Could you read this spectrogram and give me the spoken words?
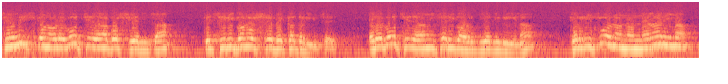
Si uniscono le voci della coscienza che si riconosce peccatrice e le voci della misericordia divina che risuonano nell'anima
